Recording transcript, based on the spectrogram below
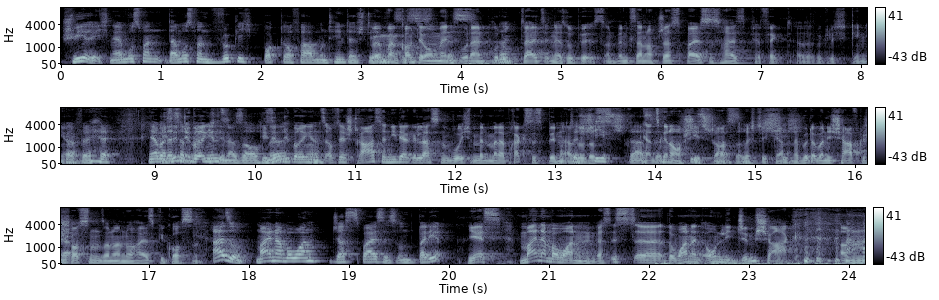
Schwierig, ne? Muss man, da muss man wirklich Bock drauf haben und hinterstehen. Irgendwann Das kommt ist- der Moment, das- wo dein ne? Produkt Salz in der Suppe ist. Und wenn es dann noch Just Spices heißt, perfekt. Also wirklich genial. Perfekt. Ja, aber die sind übrigens, also auch, die ne? sind übrigens auf der Straße niedergelassen, wo ich mit meiner Praxis bin. der also das, Schießstraße. Ganz genau, Schießstraße. Schießstraße, richtig. Ja. Schieß- Da wird aber nicht scharf geschossen, sondern nur heiß gegossen. Also, mein Number One, Just Spices. Und bei dir? Yes, my number one, das ist äh, the one and only Gymshark. Ähm,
